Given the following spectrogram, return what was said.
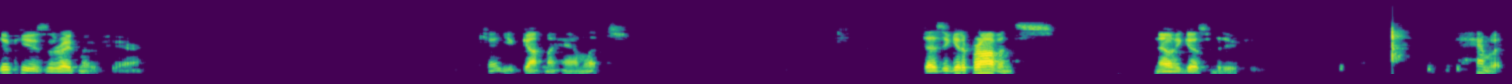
Dookie is the right move here. Okay, you got my Hamlet. Does he get a province? No, he goes for the Dookie. Hamlet.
